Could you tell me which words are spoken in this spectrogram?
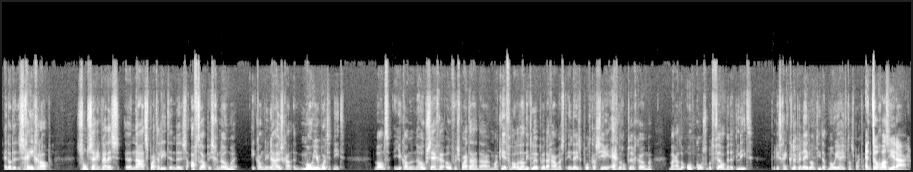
en dat is geen grap. Soms zeg ik wel eens, na het Sparta-lied en dus de aftrap is genomen, ik kan nu naar huis gaan. En mooier wordt het niet. Want je kan een hoop zeggen over Sparta. Daar markeert van alles aan die club. Daar gaan we in deze podcastserie echt nog op terugkomen. Maar aan de opkomst op het veld met het lied. Er is geen club in Nederland die dat mooier heeft dan Sparta. En toch was hij raar.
